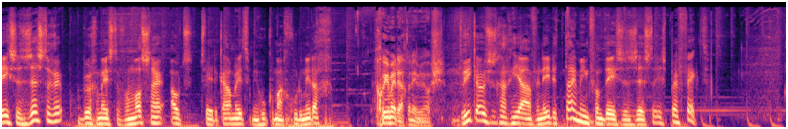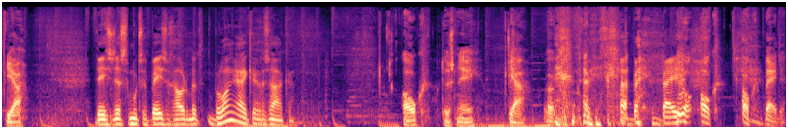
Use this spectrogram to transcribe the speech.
D66er, burgemeester van Wassenaar, oud Tweede Kamerlid. Meneer Hoekema, goedemiddag. Goedemiddag, meneer Mios. Drie keuzes graag een ja of nee. De timing van D66 is perfect. Ja. D66 moet zich bezighouden met belangrijkere zaken. Ook, dus nee. Ja. Bij, beide. Ook, ook, beide.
